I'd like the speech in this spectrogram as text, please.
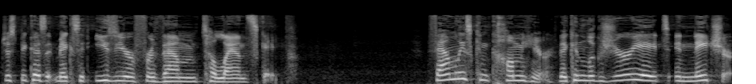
just because it makes it easier for them to landscape. Families can come here, they can luxuriate in nature.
